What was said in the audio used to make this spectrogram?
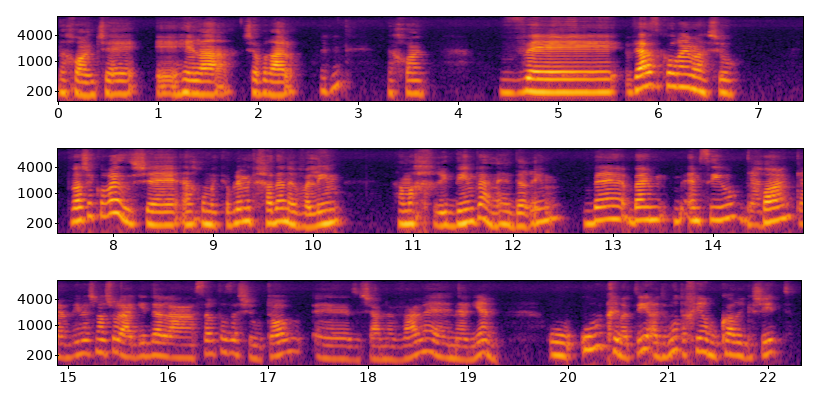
נכון, שהלה שברה לו. מהמם. נכון. ו... ואז קורה משהו. ומה שקורה זה שאנחנו מקבלים את אחד הנבלים המחרידים והנהדרים ב-MCU, נכון? כן, אם יש משהו להגיד על הסרט הזה שהוא טוב, אה, זה שהנבל אה, מעניין. הוא, הוא מבחינתי הדמות הכי עמוקה רגשית,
